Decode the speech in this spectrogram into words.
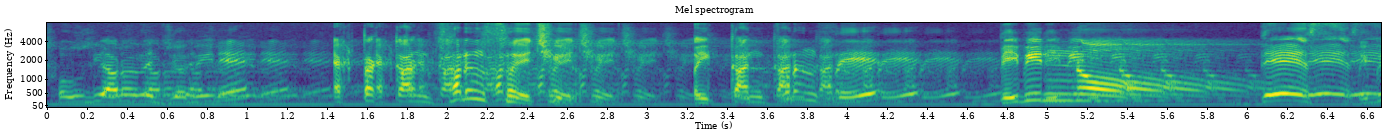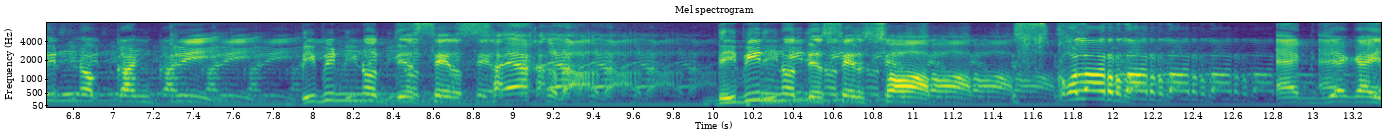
সৌদি আরবের জমিনে একটা কনফারেন্স হয়েছে। ওই কনফারেন্সে বিভিন্ন দেশ বিভিন্ন কান্ট্রি বিভিন্ন দেশের শায়খরা বিভিন্ন দেশের সব স্কলার এক জায়গায়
